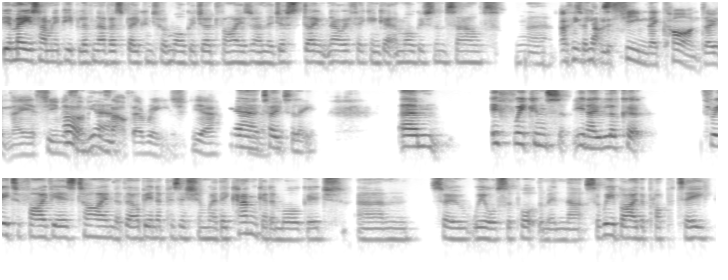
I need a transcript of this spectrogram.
be amazed how many people have never spoken to a mortgage advisor and they just don't know if they can get a mortgage themselves. Uh, I think so people assume they can't, don't they? Assume it's oh, something yeah. that's out of their reach. Yeah. Yeah, yeah. totally. Um, if we can, you know, look at three to five years' time that they'll be in a position where they can get a mortgage. Um, so we all support them in that. So we buy the property,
